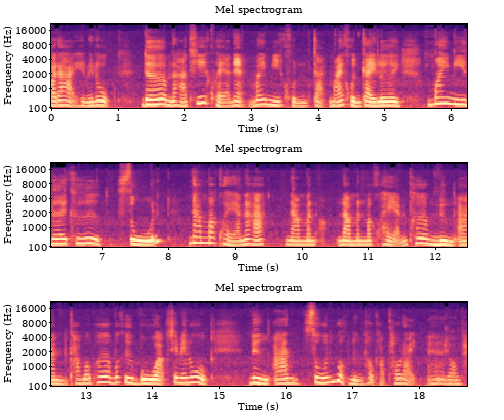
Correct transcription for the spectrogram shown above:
ก็ได้เห็นไหมลูกเดิมนะคะ ที่แขวนเนี่ยไม่มีขนไก่ไม้ขนไก่เลย ไม่มีเลยคือศูนย์นำมาแขวนนะคะนำมัน นำมันมาแขวนเพิ่มหนึ่งอันคำว่าเพิ่มก็คือบวกใช่ไหมลูกหนึ่งอันศูนย์บวกหนึ่งเท่ากับเท่าไหร่อ่าลองท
